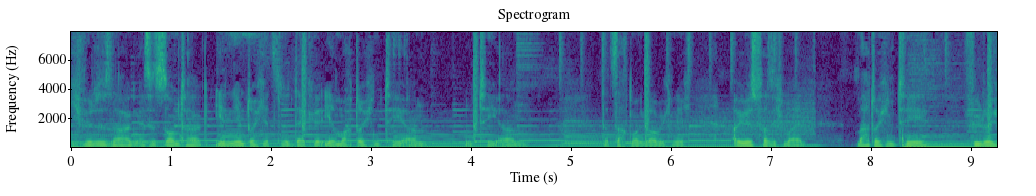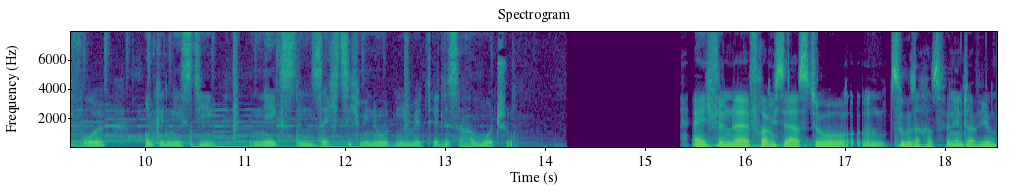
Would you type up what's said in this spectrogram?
ich würde sagen, es ist Sonntag, ihr nehmt euch jetzt eine Decke, ihr macht euch einen Tee an. Einen Tee an. Das sagt man, glaube ich, nicht. Aber ihr wisst, was ich meine. Macht euch einen Tee, fühlt euch wohl und genießt die nächsten 60 Minuten mit Elissa Hamochu. Ey, ich finde, freue mich sehr, dass du äh, zugesagt hast für ein Interview.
